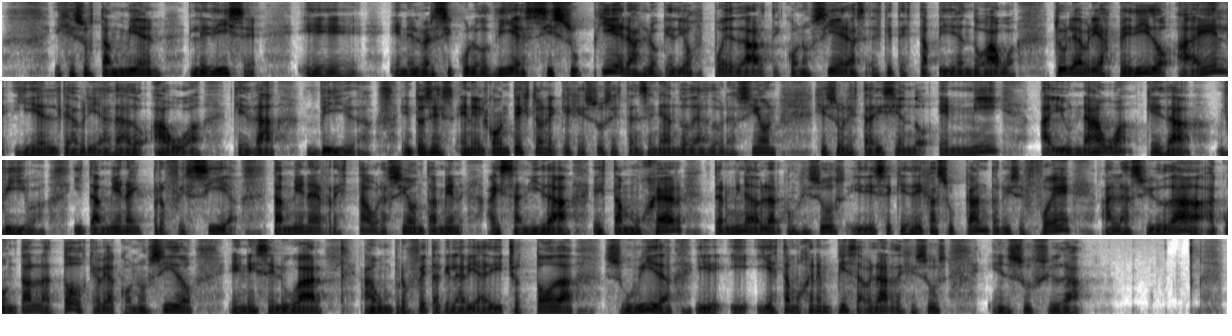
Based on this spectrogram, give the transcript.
y Jesús también le dice, eh, en el versículo 10, si supieras lo que Dios puede darte y conocieras el que te está pidiendo agua, tú le habrías pedido a Él y Él te habría dado agua que da vida. Entonces, en el contexto en el que Jesús está enseñando de adoración, Jesús le está diciendo, en mí hay un agua que da viva y también hay profecía, también hay restauración, también hay sanidad. Esta mujer termina de hablar con Jesús y dice que deja su cántaro y se fue a la ciudad a contarle a todos que había conocido en ese lugar a un profeta que le había dicho toda su vida. Y, y esta mujer empieza a hablar de Jesús en su ciudad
